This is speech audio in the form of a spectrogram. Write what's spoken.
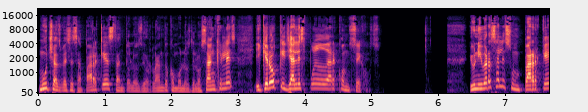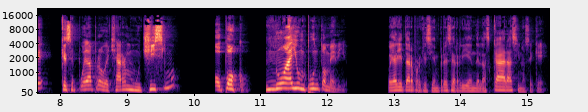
muchas veces a parques, tanto los de Orlando como los de Los Ángeles, y creo que ya les puedo dar consejos. Universal es un parque que se puede aprovechar muchísimo o poco. No hay un punto medio. Voy a quitar porque siempre se ríen de las caras y no sé qué.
